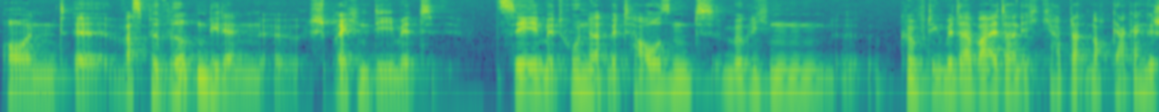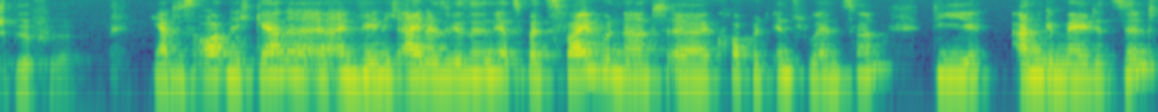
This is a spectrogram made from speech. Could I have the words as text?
Und äh, was bewirken die denn? Äh, sprechen die mit 10, mit 100, mit 1000 möglichen äh, künftigen Mitarbeitern? Ich habe da noch gar kein Gespür für. Ja, das ordne ich gerne äh, ein wenig ein. Also wir sind jetzt bei 200 äh, Corporate Influencern, die angemeldet sind.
